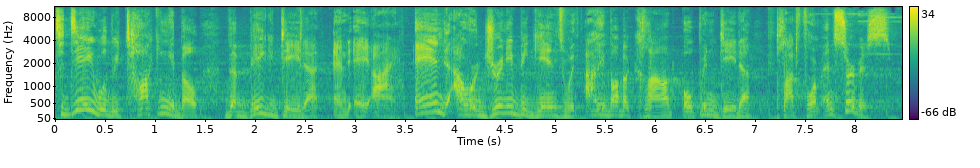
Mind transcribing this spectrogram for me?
Today we'll be talking about the big data and AI. And our journey begins with Alibaba Cloud Open Data Platform and Service.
